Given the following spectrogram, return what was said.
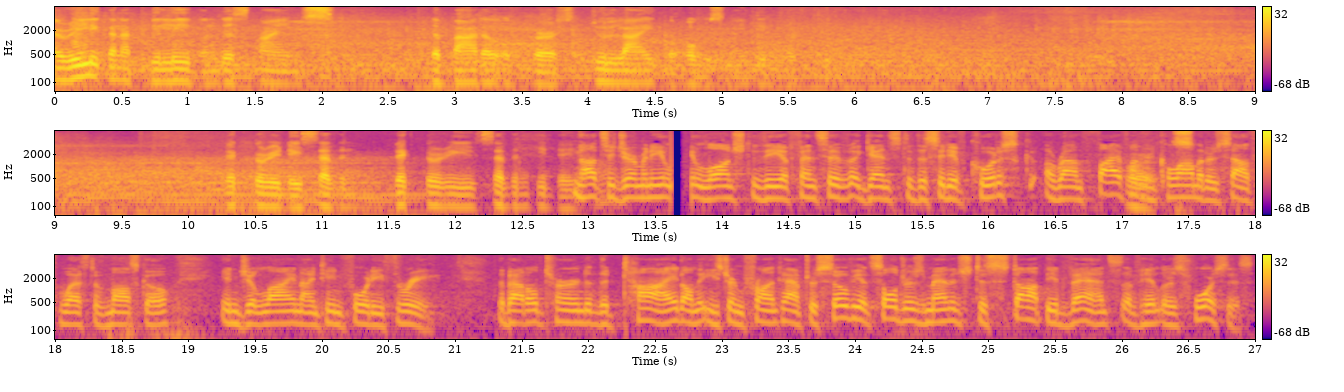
I really cannot believe on these times the Battle of Kursk, July to August 1943. Victory Day 7, Victory 70 Day. Nazi Germany launched the offensive against the city of Kursk, around 500 kilometers southwest of Moscow, in July 1943. The battle turned the tide on the Eastern Front after Soviet soldiers managed to stop the advance of Hitler's forces.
